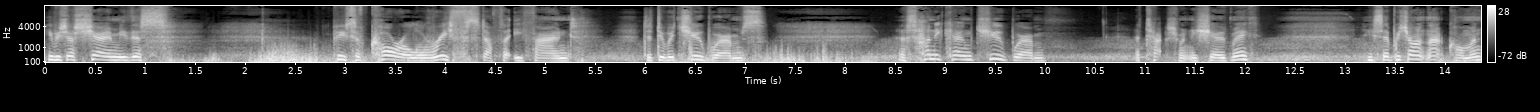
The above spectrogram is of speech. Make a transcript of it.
he was just showing me this piece of coral or reef stuff that he found to do with tube worms. This honeycomb tube worm attachment he showed me. He said, which aren't that common.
